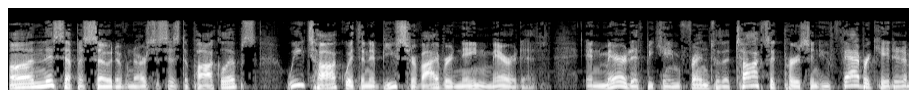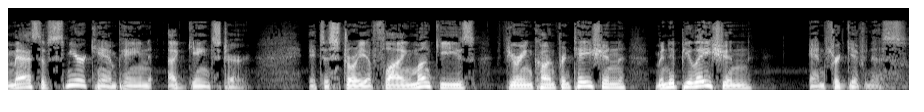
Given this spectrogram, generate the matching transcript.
On this episode of Narcissist Apocalypse, we talk with an abuse survivor named Meredith. And Meredith became friends with a toxic person who fabricated a massive smear campaign against her. It's a story of flying monkeys, fearing confrontation, manipulation, and forgiveness.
